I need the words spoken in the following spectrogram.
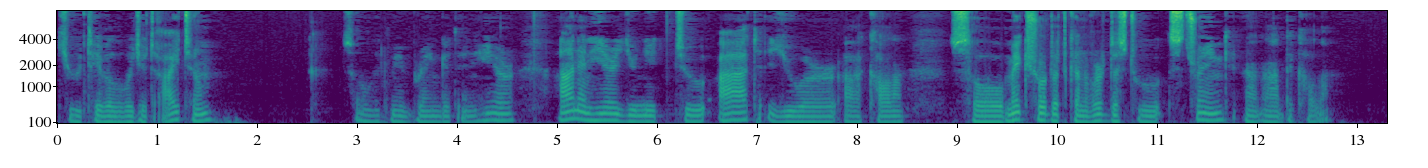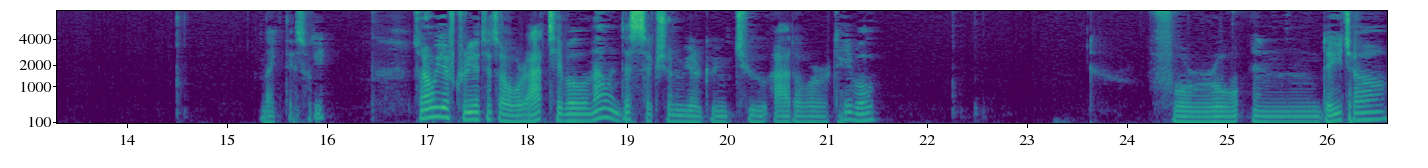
Q table widget item. So let me bring it in here and in here you need to add your uh, column. So make sure that convert this to string and add the column. Like this okay? So now we have created our add table. Now in this section we are going to add our table for row and data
